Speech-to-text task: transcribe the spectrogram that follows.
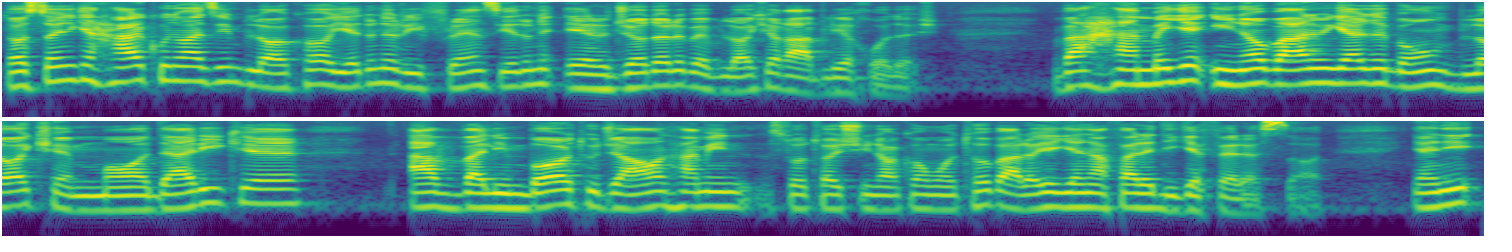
داستان اینه که هر کدوم از این block ها یه دونه reference یه دونه ارجاع داره به block قبلی خودش. و همه اینا برمیگرده به اون block مادری که اولین بار تو جهان همین ساتوشی ناکاموتو برای یه نفر دیگه فرستاد. یعنی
